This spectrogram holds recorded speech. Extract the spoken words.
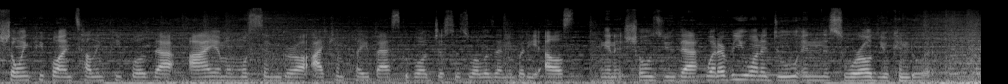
showing people and telling people that I am a Muslim girl, I can play basketball just as well as anybody else. And it shows you that whatever you want to do in this world, you can do it.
